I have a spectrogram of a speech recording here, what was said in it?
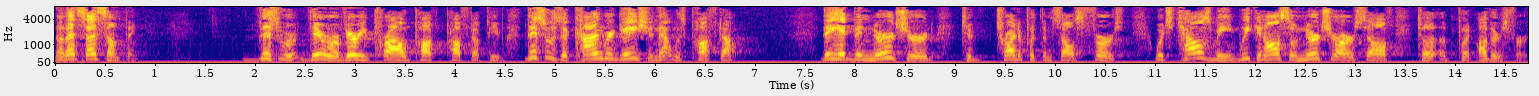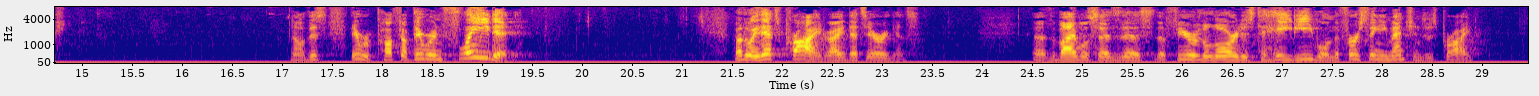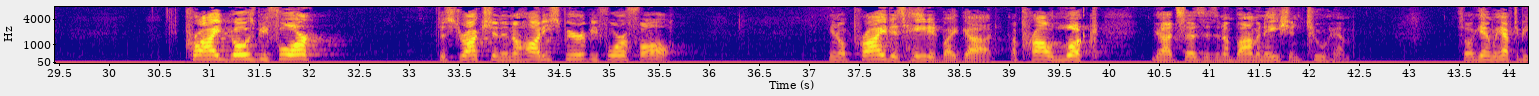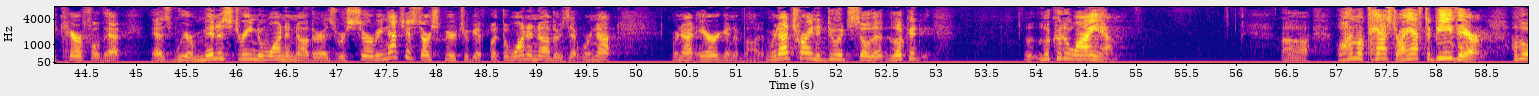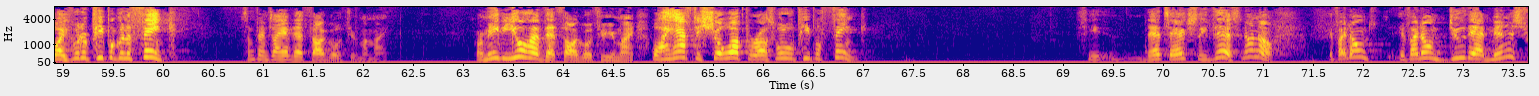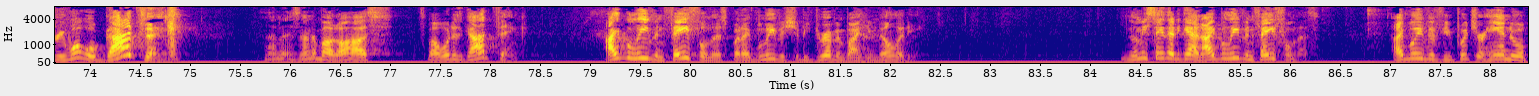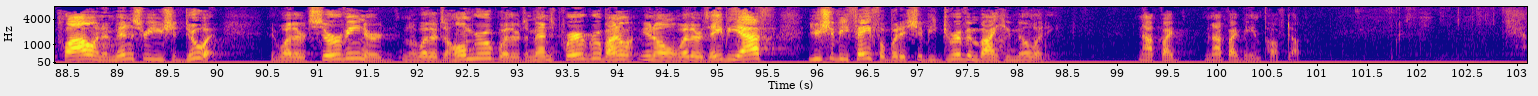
Now that says something. This were, they were very proud, puff, puffed up people. This was a congregation that was puffed up. They had been nurtured to try to put themselves first, which tells me we can also nurture ourselves to put others first. No, this, they were puffed up. They were inflated. By the way, that's pride, right? That's arrogance. Uh, the Bible says this the fear of the Lord is to hate evil, and the first thing he mentions is pride. Pride goes before destruction, and a haughty spirit before a fall. You know, pride is hated by God. A proud look, God says, is an abomination to him. So again, we have to be careful that as we're ministering to one another, as we're serving, not just our spiritual gift, but the one another's, that we're not we're not arrogant about it. We're not trying to do it so that look at look at who I am. Uh, well, I'm a pastor. I have to be there. Otherwise, what are people going to think? Sometimes I have that thought go through my mind. Or maybe you'll have that thought go through your mind. Well, I have to show up or else what will people think? See, that's actually this. No, no. If I don't, if I don't do that ministry, what will God think? It's not about us. It's about what does God think? I believe in faithfulness, but I believe it should be driven by humility. Let me say that again. I believe in faithfulness. I believe if you put your hand to a plow in a ministry, you should do it. Whether it's serving or whether it's a home group, whether it's a men's prayer group, I don't, you know, whether it's ABF, you should be faithful, but it should be driven by humility, not by, not by being puffed up.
